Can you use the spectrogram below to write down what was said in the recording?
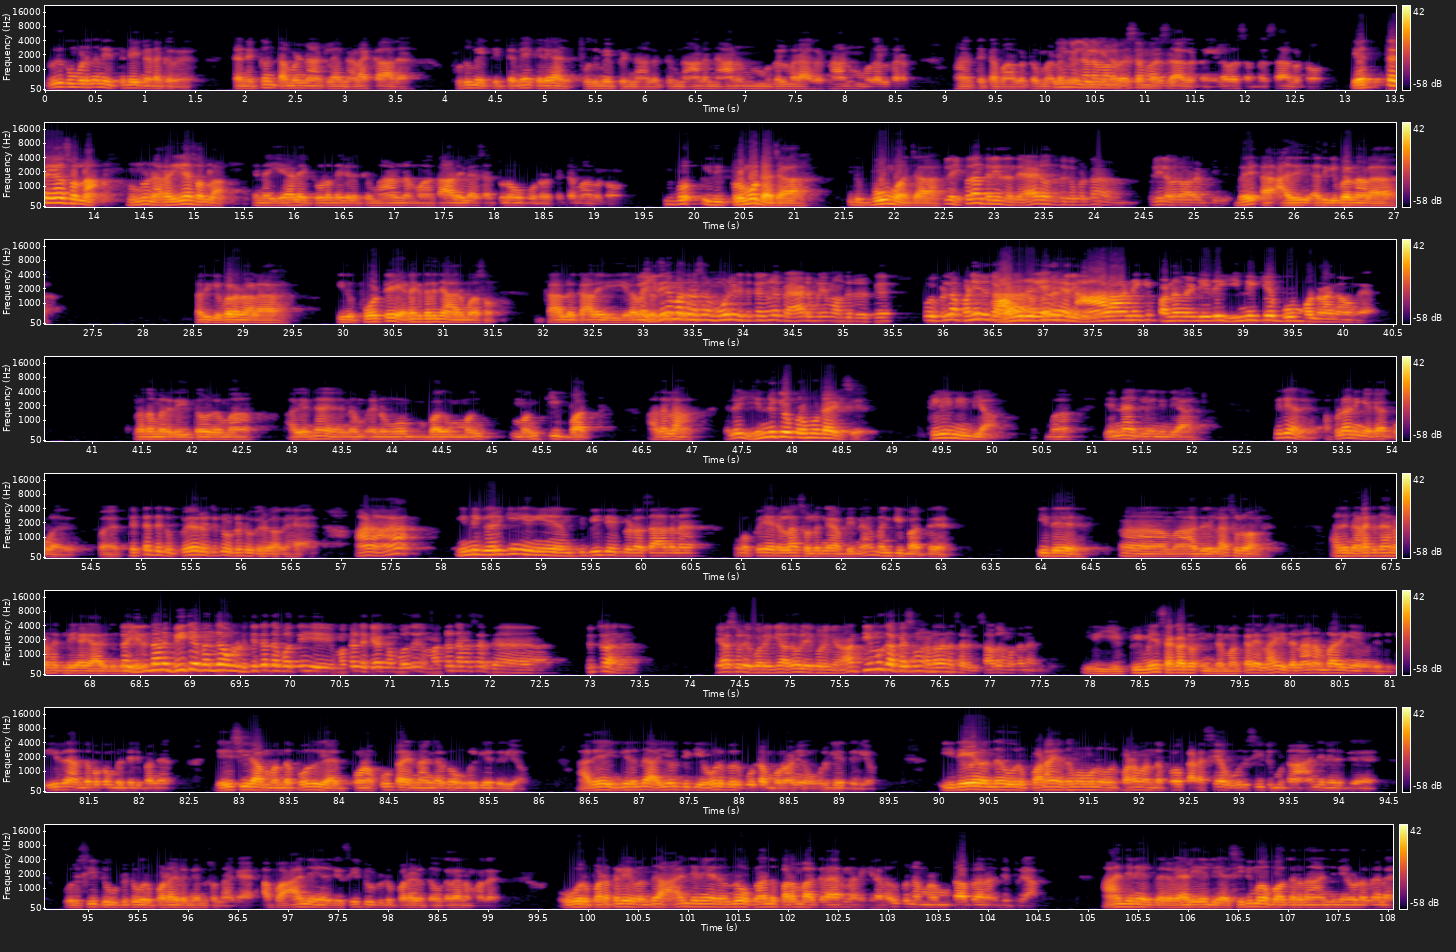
இவருக்கு மட்டும்தானே இத்தனை நடக்குது. தனக்கும் தமிழ்நாட்டுல நடக்காத புதுமை திட்டமே கிடையாது. புதுமை பெண்ணாகட்டும் நானும் நானும் முதல்வராகட்டும் நானும் முதல்வர். திட்டமாகட்டும் அல்லது இலவச பஸ் ஆகட்டும் இலவச பஸ் ஆகட்டும் எத்தனையோ சொல்லலாம். இன்னும் நிறைய சொல்லலாம். ஏன்னா ஏழை குழந்தைகளுக்கு மாநிலமா காலையில சத்துணவு போடுற திட்டமாகட்டும். இப்போ இது ப்ரொமோட் ஆச்சா? இது பூம் ஆச்சா? இல்ல இப்பதான் தெரியுது. அந்த ஆட் வந்ததுக்கு அப்புறம் தான் வெளியில வர ஆரம்பிக்குது. அது அதுக்கு இவ்வளவு நாளா? அதுக்கு இவ்வளவு நாளா? இது போட்டு எனக்கு தெரிஞ்ச ஆறு மாசம். காலைல காலை இலவச இதே. மாதிரி தானே சார். மோடி திட்டங்களே இப்ப ஆட் மூலியமா வந்துட்டு இருக்கு. இப்படிலாம் பண்ணிருக்காங்க அவரு ஏங்க. நாளான்னைக்கு பண்ண வேண்டியது இன்னைக்கே பூம் பண்றாங்க அவங்க. பிரதமர் இதை தோழமா அது என்ன என்னம்- மங்கி பாத் அதெல்லாம். எல்லாம் என்னைக்கோ ப்ரொமோட் ஆயிடுச்சு. கிளீன் இந்தியா என்ன கிளீன் இந்தியா தெரியாது. அப்படிலாம் நீங்க கேட்கக்கூடாது. இப்ப திட்டத்துக்கு பேர் வச்சுட்டு விட்டுட்டு போயிடுவாங்க ஆனா இன்னைக்கு வரைக்கும் பிஜேபியோட சாதனை உங்க பேர் எல்லாம் சொல்லுங்க அப்படின்னா மங்கி பாத்து இது அது எல்லாம் சொல்லுவாங்க. அது நடக்குதா நடக்கலையா தெரியாது. இருந்தாலும் பிஜேபி வந்து அவங்களோட திட்டத்தை பத்தி மக்கள்கிட்ட கேட்கும்போது மக்கள் தானே சார் திட்டுறாங்க. கேஸ் விலையை குறைங்க அதை விலையை குறைங்க. நான் திமுக பேசும்போது நல்லா தானே சார் இருக்கு சாதகமா தானே இருக்கு. இது எப்பயுமே சகஜம் இந்த மக்கள் எல்லாம் இதெல்லாம் நம்பாதீங்க. இவங்க திடீர்னு அந்த பக்கம் போயிட்டு அடிப்பாங்க. ஜெய் ஸ்ரீராம் வந்த போது போன கூட்டம் என்னங்கிறது உங்களுக்கே தெரியும். அதே இங்கிருந்து அயோத்திக்கு எவ்வளவு பேர் கூட்டம் போனான்னு உங்களுக்கே தெரியும். இதே வந்து ஒரு படம் எதுவும் ஒரு படம் வந்தப்போ கடைசியா ஒரு சீட்டு மட்டும் ஆஞ்சநேயருக்கு ஒரு சீட்டு விட்டுட்டு ஒரு படம் எடுங்கன்னு சொன்னாங்க. அப்போ ஆஞ்சநேயருக்கு சீட்டு விட்டுட்டு படம் எடுத்தவங்க தான் நம்ம அதை. ஒவ்வொரு படத்துலையும் வந்து ஆஞ்சநேயர் வந்து உட்காந்து படம் பார்க்கறாருன்னு நினைக்கிற அளவுக்கு நம்ம முட்டாப்பெல்லாம் நினச்சிட்டு இருக்கான். ஆஞ்சநேயருக்கு வேறு வேலையே இல்லையா? சினிமா பார்க்குறது தான் ஆஞ்சநேயரோட வேலை.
